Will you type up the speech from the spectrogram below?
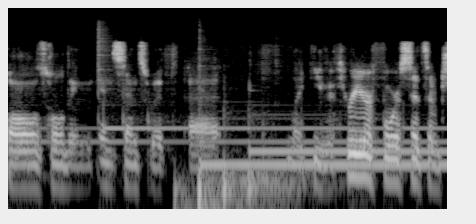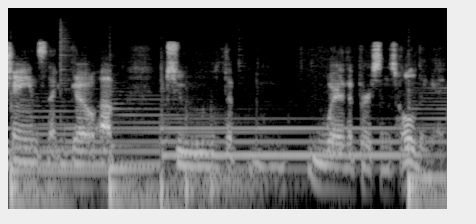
balls holding incense with uh, either three or four sets of chains that go up to the where the person's holding it.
